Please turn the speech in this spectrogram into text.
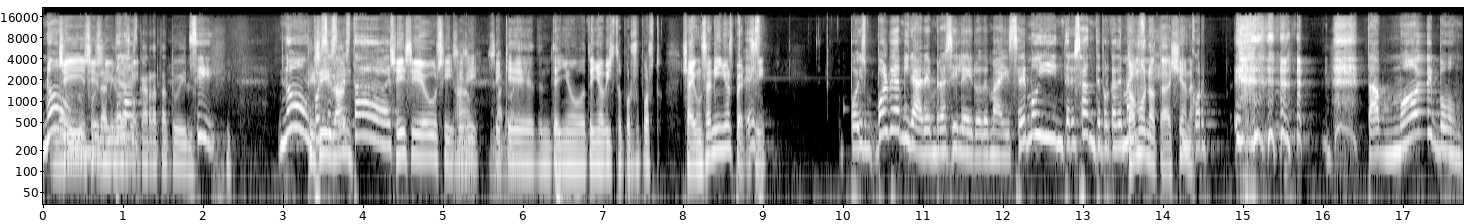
No, no, sí, no, sí, no, sí, sí, la... Ratatouille. Sí. Non, sí, pois sí, es, está... Sí, sí, eu sí, sí, ah, sí, vale, sí vale. que teño, teño visto, por suposto. Xa hai uns aniños, pero es... sí. Pois volve a mirar en brasileiro, demais. É moi interesante, porque ademais... Tomo nota, Xana. Está moi bom.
